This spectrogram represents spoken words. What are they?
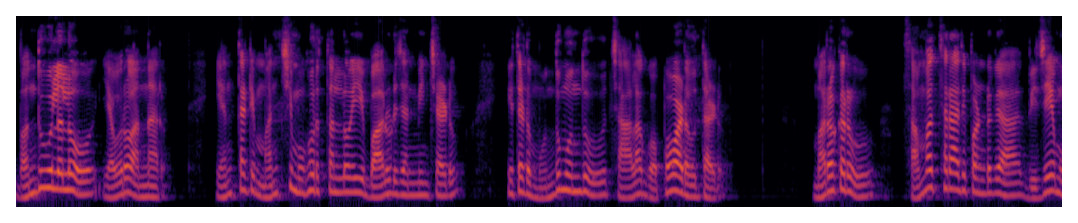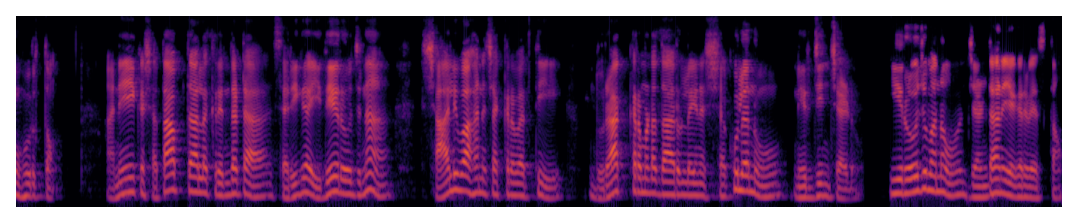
బంధువులలో ఎవరో అన్నారు ఎంతటి మంచి ముహూర్తంలో ఈ బాలుడు జన్మించాడు? ఇతడు ముందు ముందు చాలా గొప్పవాడవుతాడు. మరొకరు సంవత్సరాది పండుగ విజయ ముహూర్తం అనేక శతాబ్దాల క్రిందట సరిగా ఇదే రోజున శాలివాహన చక్రవర్తి దురాక్రమణదారులైన శకులను నిర్జించాడు. ఈ రోజు మనం జెండాను ఎగరవేస్తాం.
